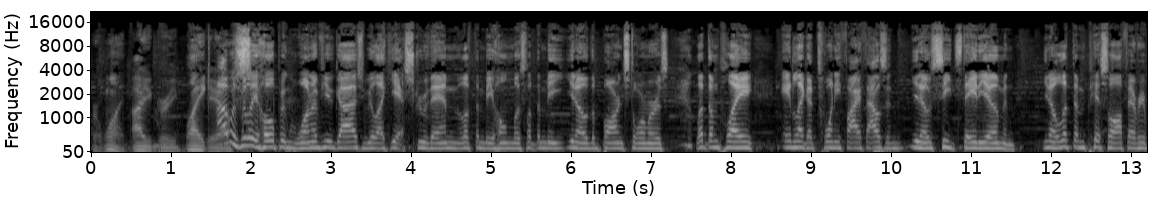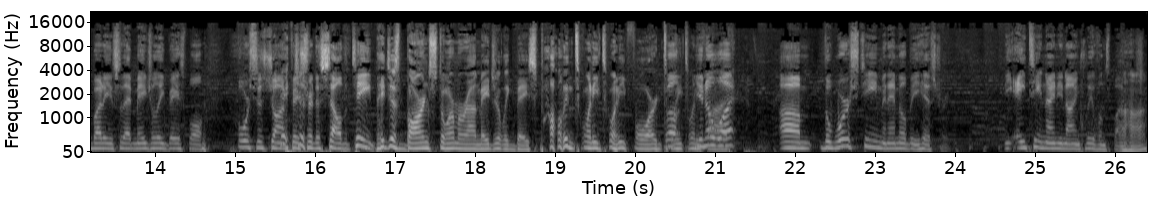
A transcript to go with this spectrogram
For one, I agree. Like I was really hoping one of you guys would be like, yeah, screw them. Let them be homeless. Let them be, you know, the barnstormers. Let them play in like a 25,000, you know, seat stadium and, you know, let them piss off everybody so that Major League Baseball forces John Fisher just- to sell the team. They just barnstorm around Major League Baseball in 2024, Well, 2025. you know what? Um, the worst team in MLB history, the 1899 Cleveland Spiders. Uh-huh.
